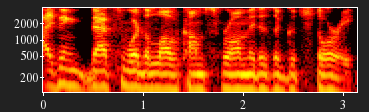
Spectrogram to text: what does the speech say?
I think that's where the love comes from. It is a good story.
